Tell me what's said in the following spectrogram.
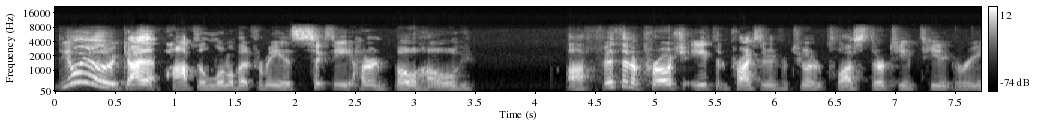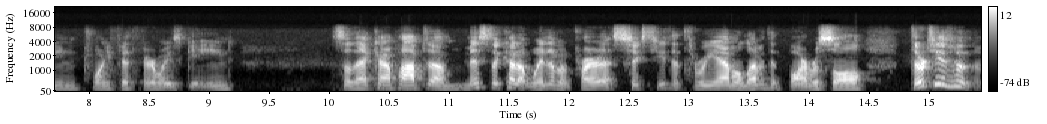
The only other guy that popped a little bit for me is 6,800 Bo Hoag. Uh, fifth in approach, eighth in proximity for 200 plus, 13th tee to green, 25th fairways gained. So that kind of popped. up. missed the cut at Wyndham, but prior to that, 16th at 3M, 11th at Barbasol, 13th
